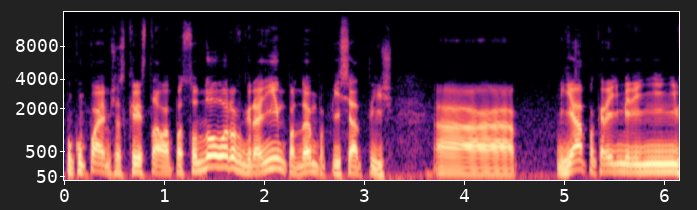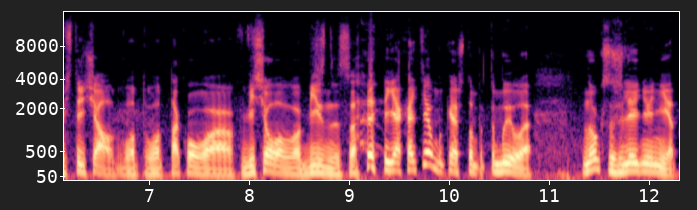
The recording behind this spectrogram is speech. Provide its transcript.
покупаем сейчас кристаллы по 100 долларов, граним, продаем по 50 тысяч. Э, я, по крайней мере, не, не встречал вот, вот такого веселого бизнеса. я хотел бы, конечно, чтобы это было, но, к сожалению, нет.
